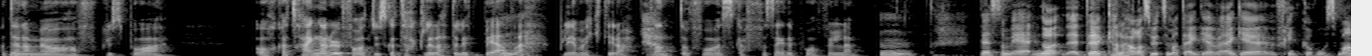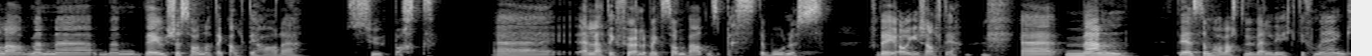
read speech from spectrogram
Og det der Mm. med å ha fokus på Åh, hva trenger du for at du skal takle dette litt bedre? Mm. Blir viktig, da. Sant? Å få skaffe seg det påfyllet. Mm. Det som er nå, Det kan høres ut som at jeg, jeg er flink til å rosemale, men, eh, men det er jo ikke sånn at jeg alltid har det supert. Eh, eller at jeg føler meg som verdens beste bonus. For det gjør jeg ikke alltid. Eh, men det som har vært veldig viktig for meg,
